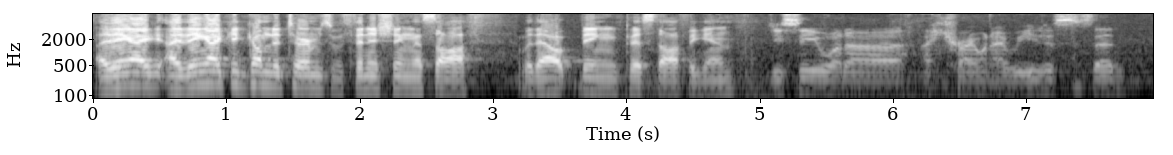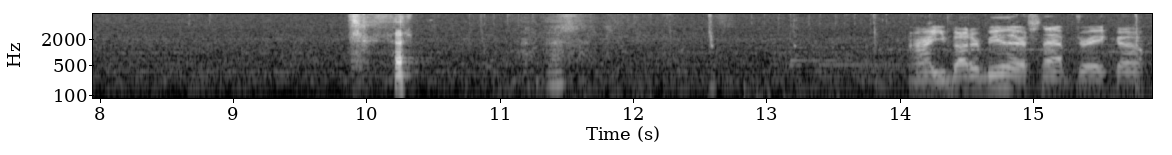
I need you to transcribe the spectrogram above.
I think I I think I can come to terms with finishing this off without being pissed off again. Do you see what uh I cry when I we just said? All right, you better be there, Snap Draco.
